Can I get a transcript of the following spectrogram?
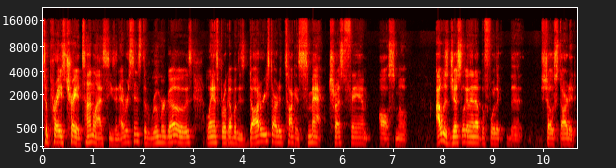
to praise Trey a ton last season. Ever since the rumor goes Lance broke up with his daughter, he started talking smack. Trust fam, all smoke. I was just looking that up before the, the show started.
